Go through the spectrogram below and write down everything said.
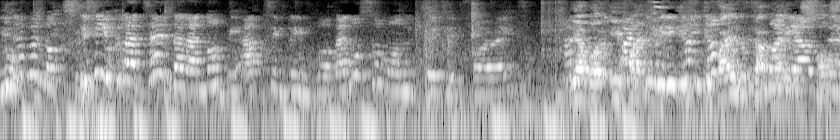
You No, never know. see- You see, you could attend that and not be actively involved. I know someone who trades in forex. and Yeah, but if quite I do if, if, if I look at my resources,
